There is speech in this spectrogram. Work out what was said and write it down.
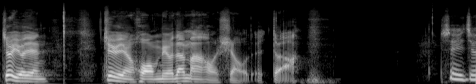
就有点就有点荒谬，但蛮好笑的，对啊？所以就。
